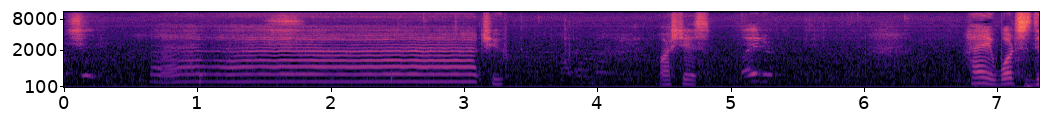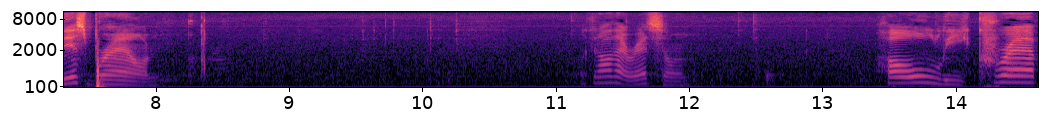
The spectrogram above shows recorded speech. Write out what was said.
Achoo. Achoo. Watch this. Later. Hey, what's this brown? Look at all that redstone. Holy crap.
